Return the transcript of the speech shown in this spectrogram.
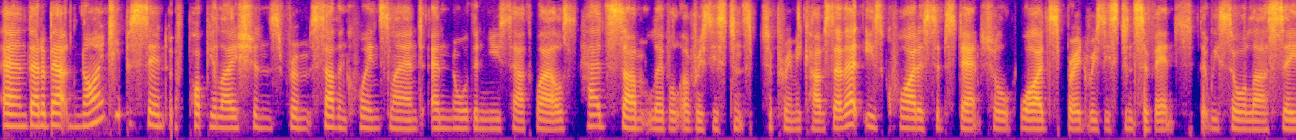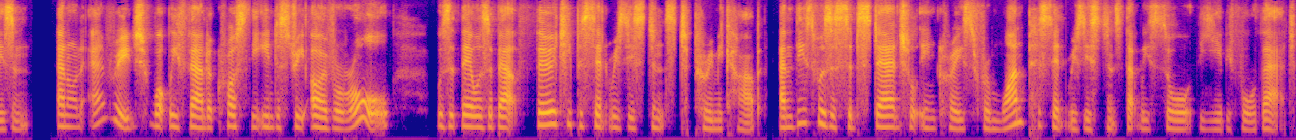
and that about 90% of populations from southern Queensland and northern New South Wales had some level of resistance to Pirimicarb. So that is quite a substantial widespread resistance event that we saw last season. And on average, what we found across the industry overall was that there was about 30% resistance to Pirimicarb. And this was a substantial increase from 1% resistance that we saw the year before that.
